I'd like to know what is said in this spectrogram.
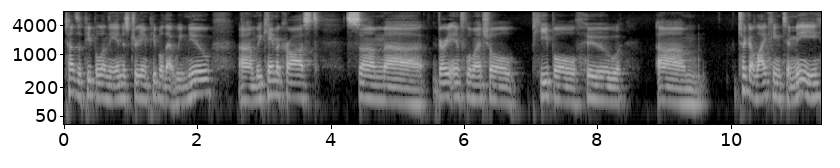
tons of people in the industry and people that we knew um, we came across some uh, very influential people who um, took a liking to me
